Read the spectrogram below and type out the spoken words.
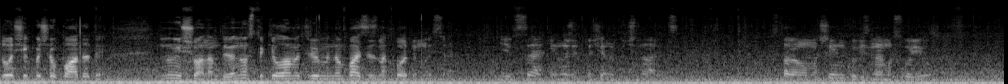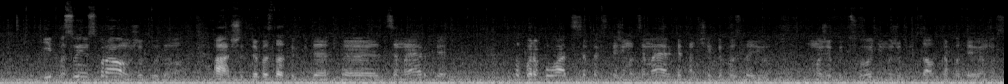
дощик почав падати. Ну і що, нам 90 кілометрів ми на базі знаходимося. І все, і наш відпочинок починається. Ставимо машинку, візьмемо свою і по своїм справам вже будемо. А, ще треба здати буде е, ЦМРки. Ну, порахуватися, так скажімо, ЦМРки, там чеки поздаю. Може бути сьогодні, може бути завтра подивимось.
